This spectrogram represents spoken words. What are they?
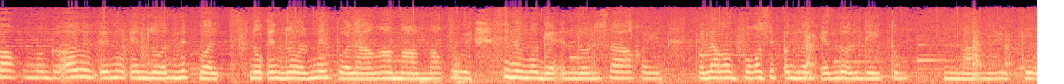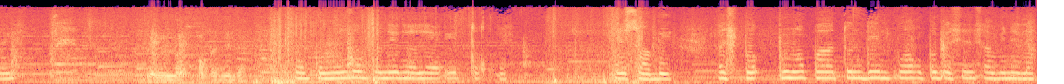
pa ako mag-aaral? Eh, nung enrollment, wal, nung enrollment, wala nga mama ko eh. Sino mag enroll sa akin? Kailangan po kasi pag nag-enroll dito, nanay po eh. niloloko ka ba nila? Kung pumunta po nilalait ako. Kaya sabi, tapos po, pumapatol din po ako pag sinasabi nila,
